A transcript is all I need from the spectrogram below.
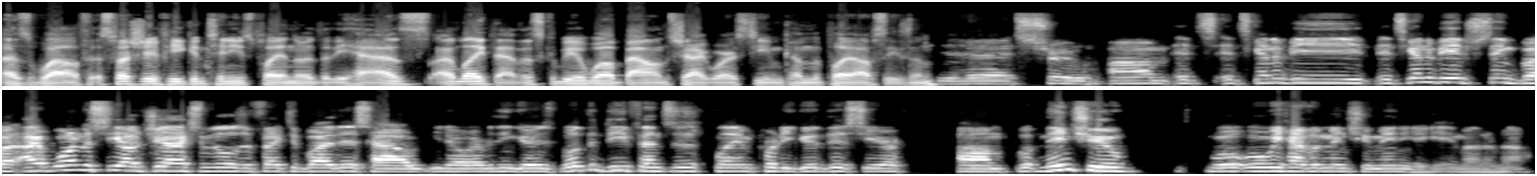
as well, especially if he continues playing the way that he has. I like that. This could be a well balanced Jaguars team come the playoff season. Yeah, it's true. Um, it's it's gonna be it's gonna be interesting, but I want to see how Jacksonville is affected by this. How you know everything goes. Both the defenses playing pretty good this year. Um, but Minshew, will, will we have a Minshew mania game? I don't know.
